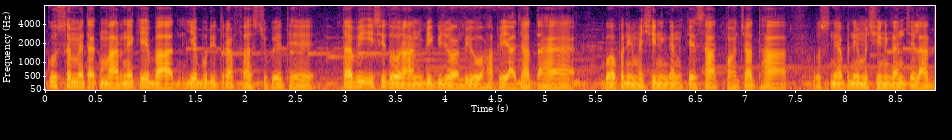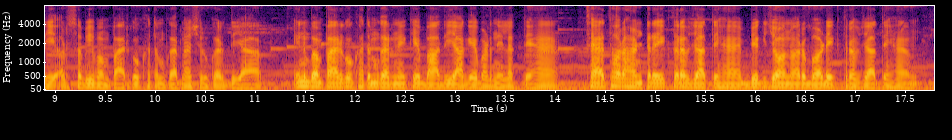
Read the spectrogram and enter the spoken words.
कुछ समय तक मारने के बाद ये बुरी तरह फंस चुके थे। तभी इसी दौरान बिग जॉन भी वहाँ पे आ जाता है। वो अपनी मशीन गन के साथ पहुँचा था। उसने अपनी मशीन गन चला दी और सभी वम्पायर को ख़त्म करना शुरू कर दिया। इन वम्पायर को ख़त्म करने के बाद ही आगे बढ़ने लगते हैं। सैथ और हंटर एक तरफ़ जाते हैं, बिग जॉन और बर्ड एक तरफ़ जाते हैं।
